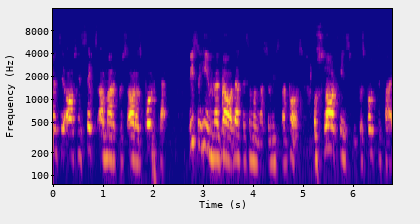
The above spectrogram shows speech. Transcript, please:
välkommen till avsnitt 6 av Marcus Adams podcast. Vi är så himla glada att det är så många som lyssnar på oss. Och snart finns vi på Spotify.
